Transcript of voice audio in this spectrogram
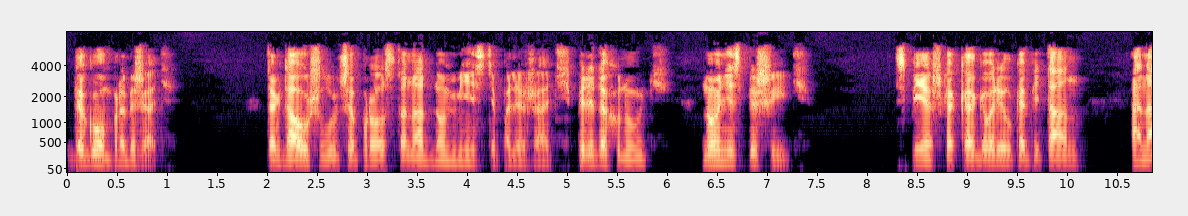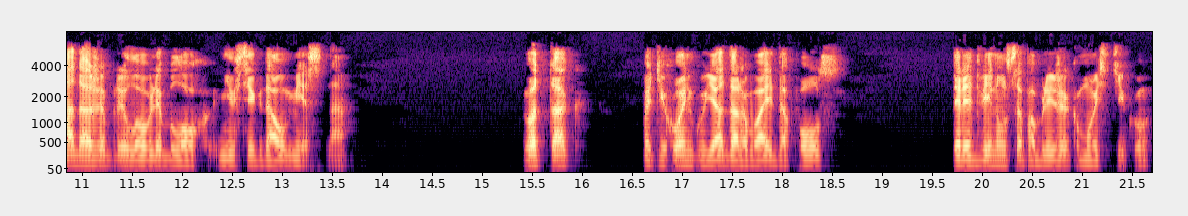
бегом пробежать. Тогда уж лучше просто на одном месте полежать, передохнуть, но не спешить. Спешка, как говорил капитан, она даже при ловле блох не всегда уместна. Вот так, потихоньку я дорвай дополз, передвинулся поближе к мостику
